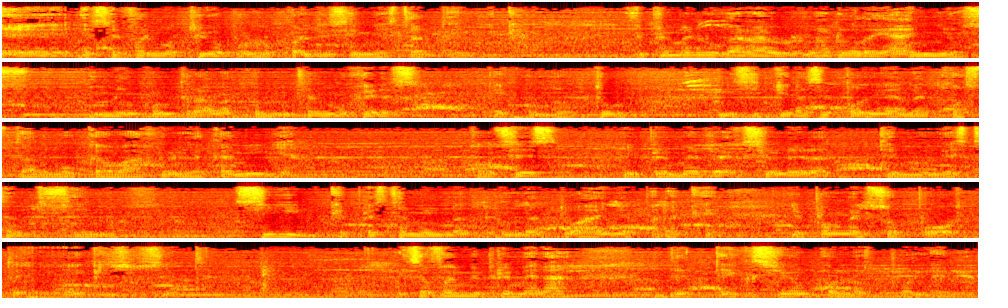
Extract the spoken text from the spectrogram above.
eh, ese fue el motivo por lo cual diseñé esta técnica. En primer lugar, a lo largo de años me encontraba con muchas mujeres que como tú ni siquiera se podían acostar boca abajo en la camilla. Entonces, mi primera reacción era, ¿te molestan tus senos? Sí, que préstame una, toalla para que le ponga el soporte X o Z. Esa fue mi primera detección con los problemas.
